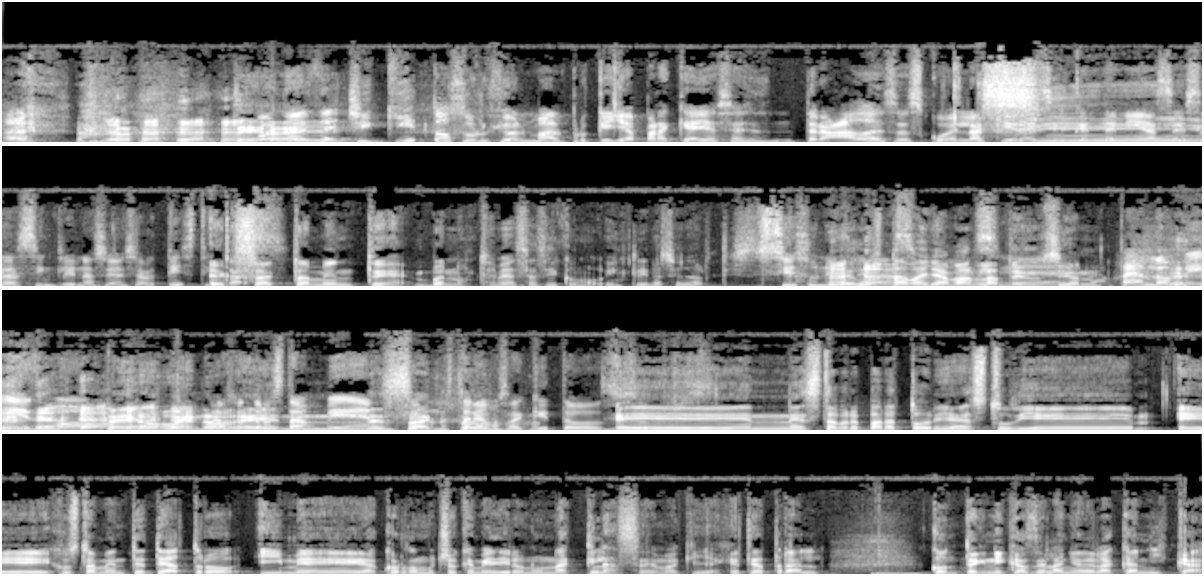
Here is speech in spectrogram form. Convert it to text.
De bueno, ahí- desde chiquito surgió el mal, porque ya para que hayas entrado a esa escuela quiere decir que tenías esas inclinaciones artísticas. Exactamente. Bueno, te me hace así como inclinación artística. Sí, es una Me gustaba llamar la sí. atención. Pues lo mismo. Pero bueno, nosotros en- también. exacto. No estaríamos aquí todos. nosotros. Eh, en esta preparatoria estudié eh, justamente teatro y me acuerdo mucho que me dieron una clase de maquillaje teatral con técnicas del año de la canica.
